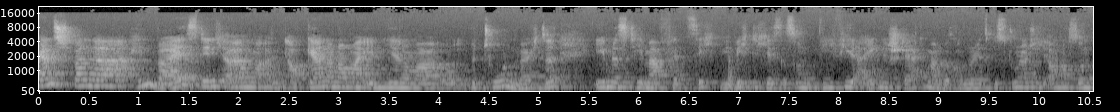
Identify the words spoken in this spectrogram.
ganz spannender Hinweis, den ich ähm, auch gerne nochmal eben hier nochmal betonen möchte. Eben das Thema Verzicht, wie wichtig es ist und wie viel eigene Stärke man bekommt. Und jetzt bist du natürlich auch noch so ein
